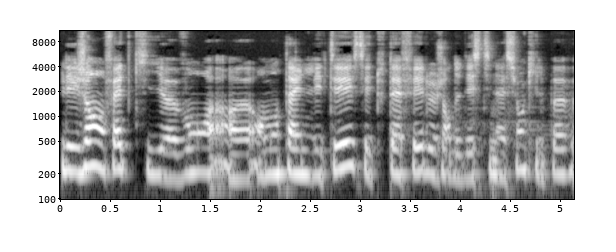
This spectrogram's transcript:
Les gens, en fait, qui euh, vont euh, en montagne l'été, c'est tout à fait le genre de destination qu'ils peuvent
